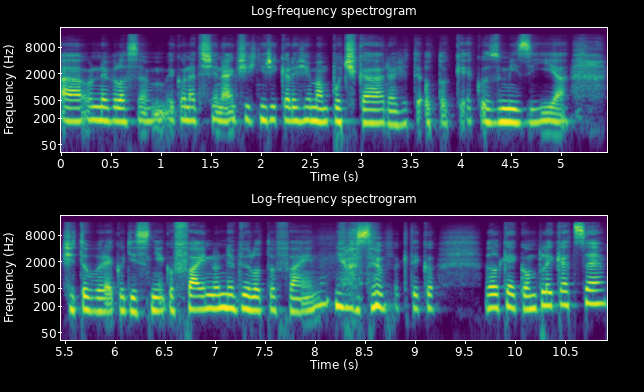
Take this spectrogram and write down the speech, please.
a nebyla jsem jako nadšená, jak všichni říkali, že mám počkat a že ty otoky jako zmizí a že to bude jako děsně jako fajn. No nebylo to fajn. Měla jsem fakt jako velké komplikace,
